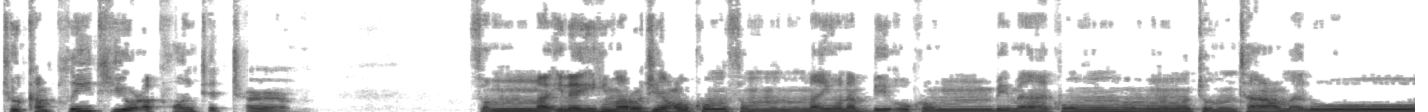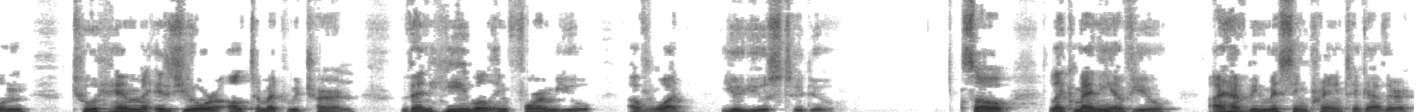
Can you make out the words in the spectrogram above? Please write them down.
to complete your appointed term ثم إليه مرجعكم ثم ينبئكم بما كنتم تعملون To him is your ultimate return. Then he will inform you of what you used to do. So, like many of you, I have been missing praying together.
